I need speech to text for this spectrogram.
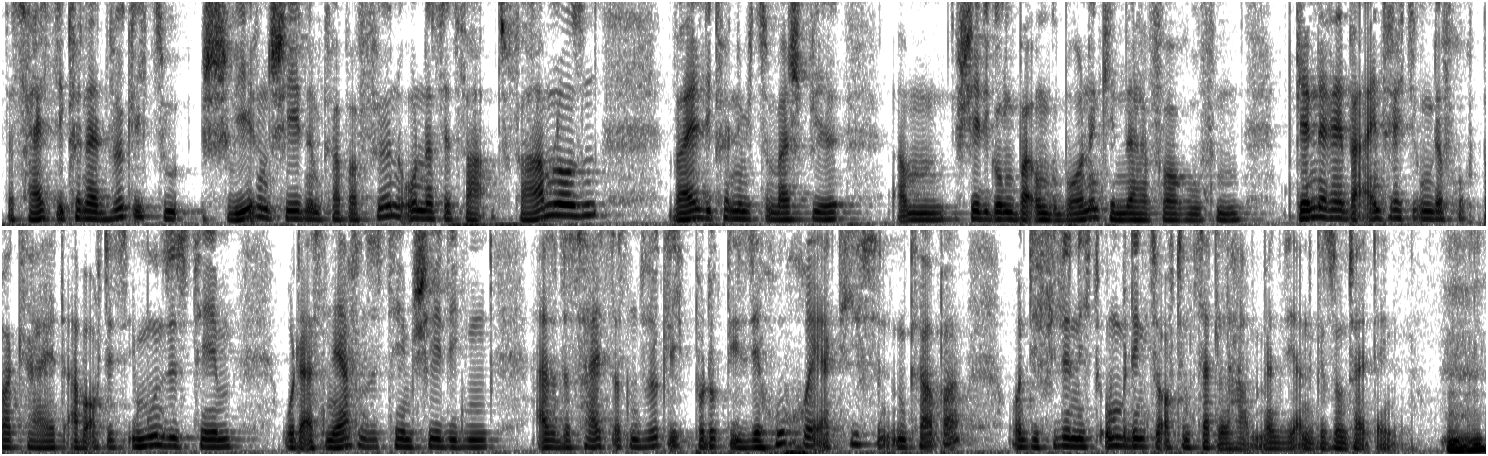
Das heißt, die können halt wirklich zu schweren Schäden im Körper führen, ohne das jetzt zu verharmlosen weil die können nämlich zum Beispiel ähm, Schädigungen bei ungeborenen Kindern hervorrufen, generell Beeinträchtigung der Fruchtbarkeit, aber auch das Immunsystem oder das Nervensystem schädigen. Also das heißt, das sind wirklich Produkte, die sehr hochreaktiv sind im Körper und die viele nicht unbedingt so auf dem Zettel haben, wenn sie an Gesundheit denken. Mhm.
